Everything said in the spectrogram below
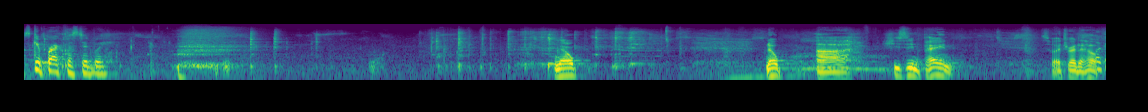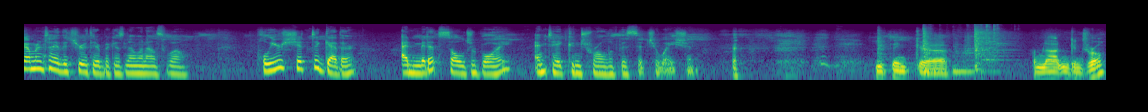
Skip breakfast, did we? Nope. Nope. Uh, she's in pain. So I tried to help. Look, I'm gonna tell you the truth here because no one else will. Pull your shit together, admit it, soldier boy, and take control of this situation. You think uh, I'm not in control?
